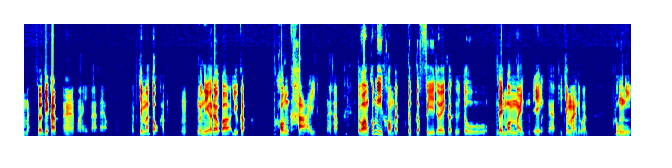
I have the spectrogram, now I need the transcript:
ำไมสวัสดีครับอ่ามามาแล้วครับเจมาโตะครับอืมวันนี้เราก็อยู่กับของขายนะครับ แต่ว่าก็มีของแบบเกือบเกือบฟรีด้วยก็คือตู้ไดมอนด์ใหม่นั่นเองนะครับที่จะมาในวันพรุ่งนี้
